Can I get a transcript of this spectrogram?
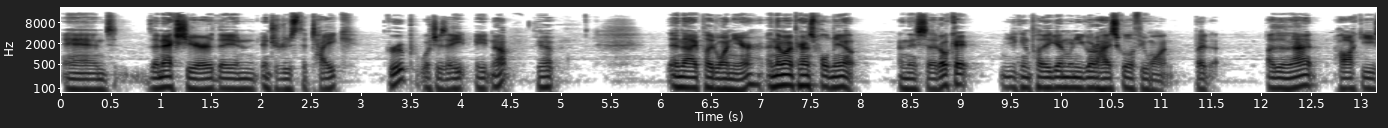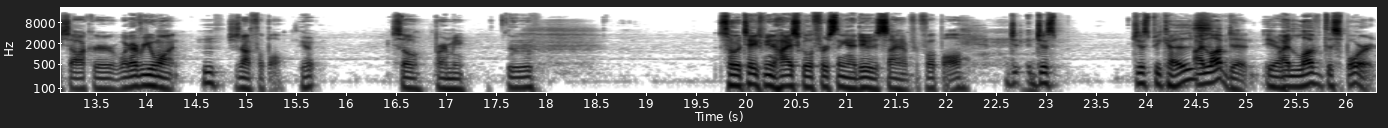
And the next year they in, introduced the Tyke group, which is eight eight and up. Yep. And I played one year, and then my parents pulled me out, and they said, "Okay, you can play again when you go to high school if you want, but other than that, hockey, soccer, whatever you want, hmm. just not football." Yep. So, pardon me. No, no. So it takes me to high school. The first thing I do is sign up for football. J- just just because I loved it. Yeah. I loved the sport.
